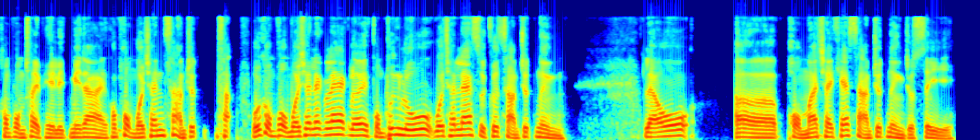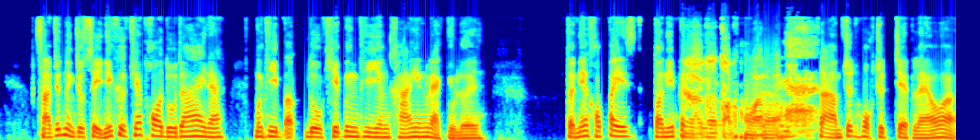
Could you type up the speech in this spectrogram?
ของผมใส่เพลย์ลิสไม่ได้ ของผมเวอร์ชันสามจุดโอ้ยของผมเวอร์ชันแรก ๆ เลย ผมเพิ่งรู้เวอร์ชันแรกสุดคือสามจุดหนึ่งแล้วเอ่อผมมาใช้แค่สามจุดหนึ่งจุดสี่สามจุดหนึ่งจุดสี่นี่คือแค่พอดูได้นะ บางทีแบบดูคลิปบางทียังค้างยังแหลกอยู่เลยแต่เนี้ยเขาไปตอนนี้เป็นเราก็กลับหัวเลยสามจุดหกจุดเจ็ดแล้วอะ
